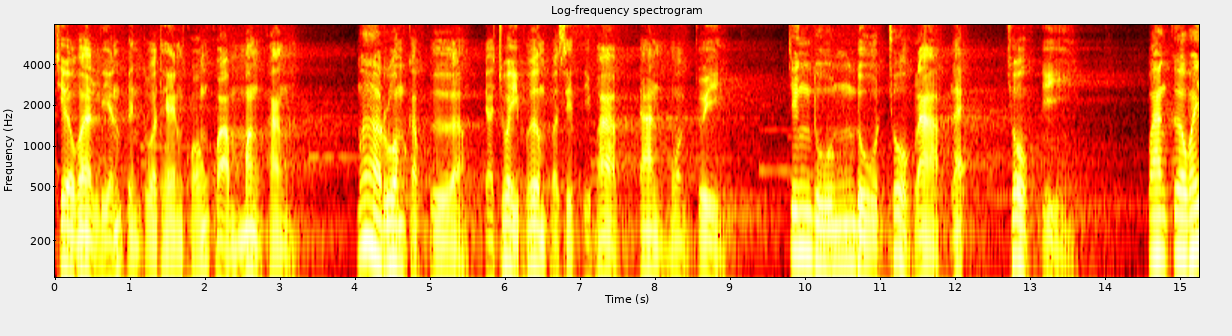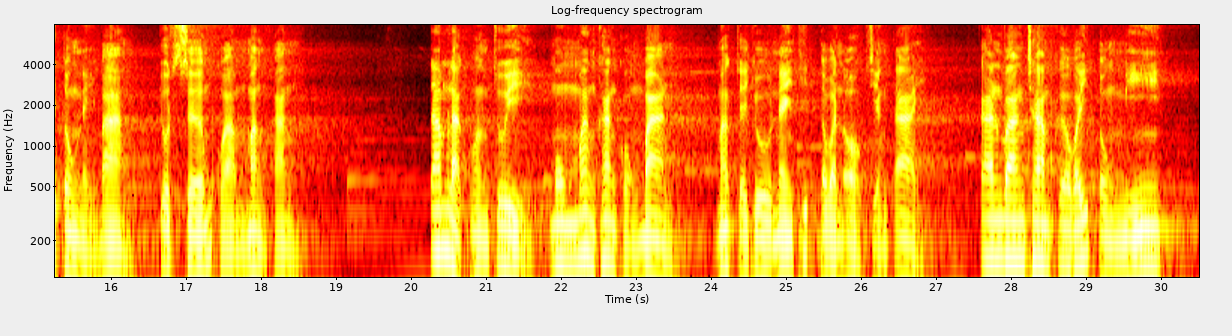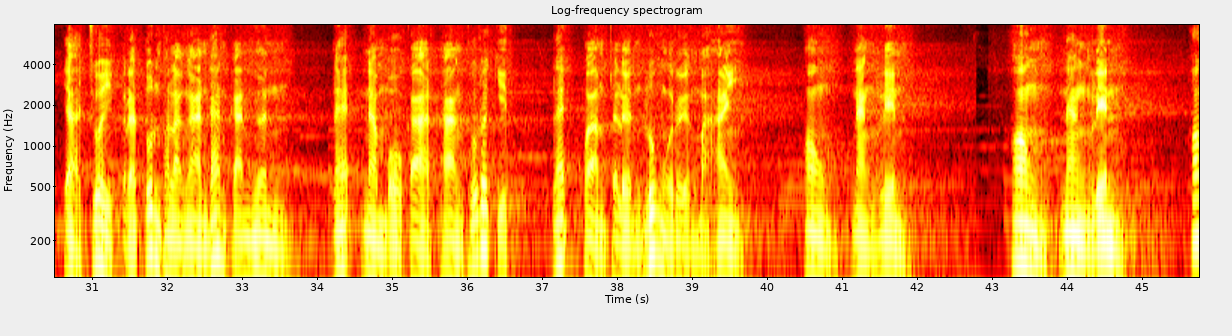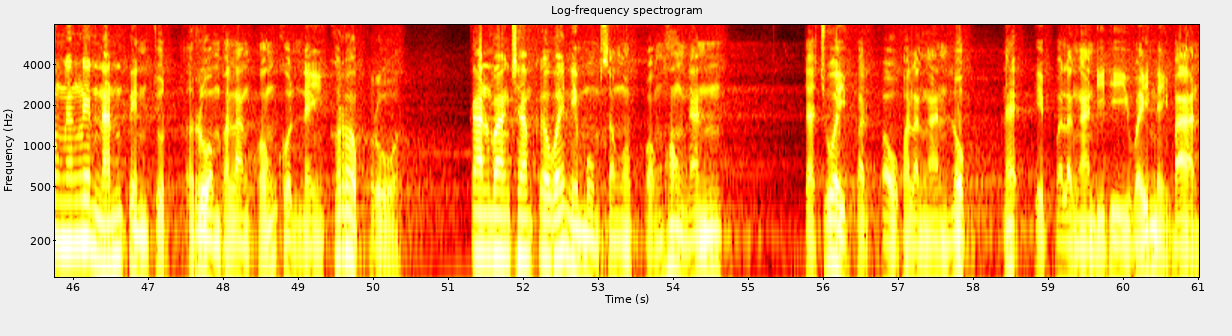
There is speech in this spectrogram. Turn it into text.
เชื่อว่าเหรียญเป็นตัวแทนของความมั่งคั่ง เมื่อรวมกับเกลือจะช่วยเพิ่มประสิทธิภาพด้านห่วงจุย้ยจึงดูงดูดโชคลาภและโชคดี วางเกลือไว้ตรงไหนบ้าง จุดเสริมความมั่งคั่ง ตามหลักห่วงจุย้ยมุมมั่งคั่งของบ้าน มักจะอยู่ในทิศตะวันออกเฉียงใต้ การวางชามเกลือไว้ตรงนี้ จะช่วยกระตุ้นพลังงานด้านการเงิน และนำโอกาสทางธุรกิจ และความเจริญรุ่งเรืองมาให้ ห้องนั่งเล่น ห้องนั่งเล่น ห้องนั่งเล่นนั้นเป็นจุดรวมพลังของคนในครอบครัว การวางชามเกลือไว้ในมุมสงบของห้องนั้น จะช่วยปัดเป่าพลังงานลบ และเก็บพลังงานดีๆ ไว้ในบ้าน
